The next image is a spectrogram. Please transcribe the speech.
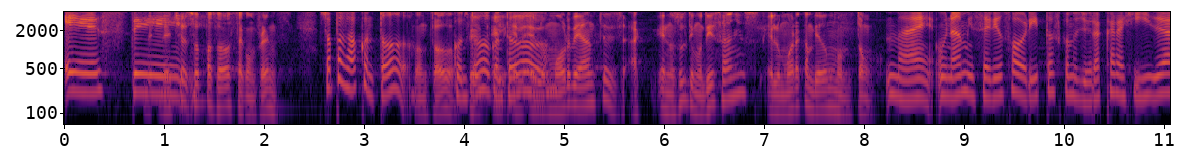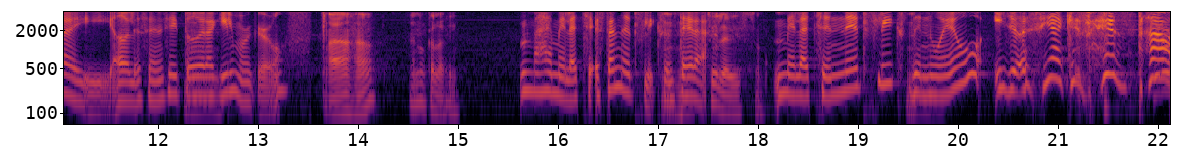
Este, De, hecho, eso ha pasado hasta con Friends, eso ha pasado con todo. con todo. Con Sí, todo, el, con el- todo. el humor de antes, en los últimos 10 años, el humor ha cambiado un montón. Mae, una de mis series favoritas cuando yo era carajilla y adolescencia y todo era Gilmore Girls. Ajá, yo nunca la vi. Mae, me la eché, está en Netflix entera. Sí, la he visto. Me la eché en Netflix de nuevo y yo decía, ¿qué es esta lo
